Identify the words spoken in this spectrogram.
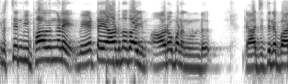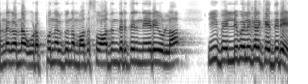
ക്രിസ്ത്യൻ വിഭാഗങ്ങളെ വേട്ടയാടുന്നതായും ആരോപണങ്ങളുണ്ട്. രാജ്യത്തിന്റെ ഭരണഘടന ഉറപ്പു നൽകുന്ന മതസ്വാതന്ത്ര്യത്തിന് നേരെയുള്ള ഈ വെല്ലുവിളികൾക്കെതിരെ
